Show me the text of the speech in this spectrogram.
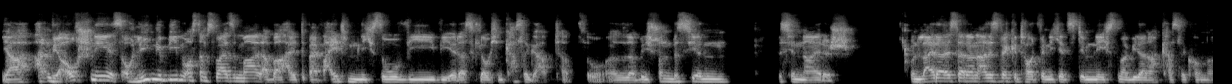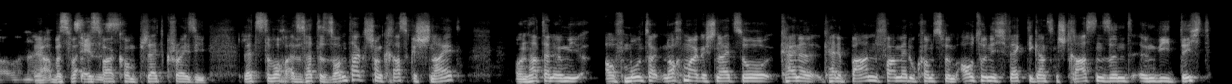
ja, hatten wir auch Schnee, ist auch liegen geblieben ausnahmsweise mal, aber halt bei weitem nicht so, wie, wie ihr das, glaube ich, in Kassel gehabt habt. So. Also da bin ich schon ein bisschen, bisschen neidisch. Und leider ist er dann alles weggetaut, wenn ich jetzt demnächst mal wieder nach Kassel komme. Aber, naja, ja, aber es war, so es war komplett crazy. Letzte Woche, also es hatte sonntags schon krass geschneit und hat dann irgendwie auf Montag nochmal geschneit, so keine, keine Bahnen fahren mehr, du kommst mit dem Auto nicht weg, die ganzen Straßen sind irgendwie dicht.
